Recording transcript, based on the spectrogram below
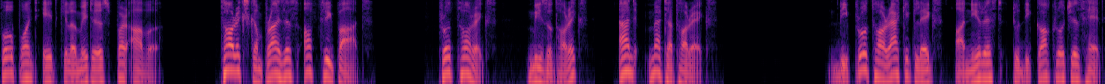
4.8 kilometers per hour. Thorax comprises of three parts. Prothorax, mesothorax and metathorax. The prothoracic legs are nearest to the cockroach's head.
